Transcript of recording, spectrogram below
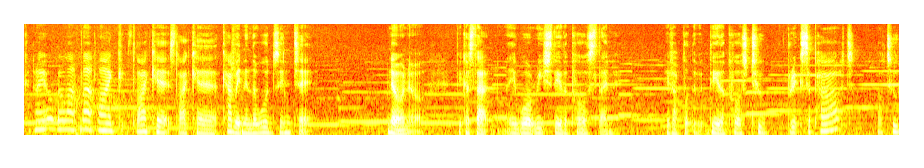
can I overlap that? Like it's like a it's like a cabin in the woods, isn't it? No, no, because that it won't reach the other post then. If I put the, the other post two bricks apart or two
